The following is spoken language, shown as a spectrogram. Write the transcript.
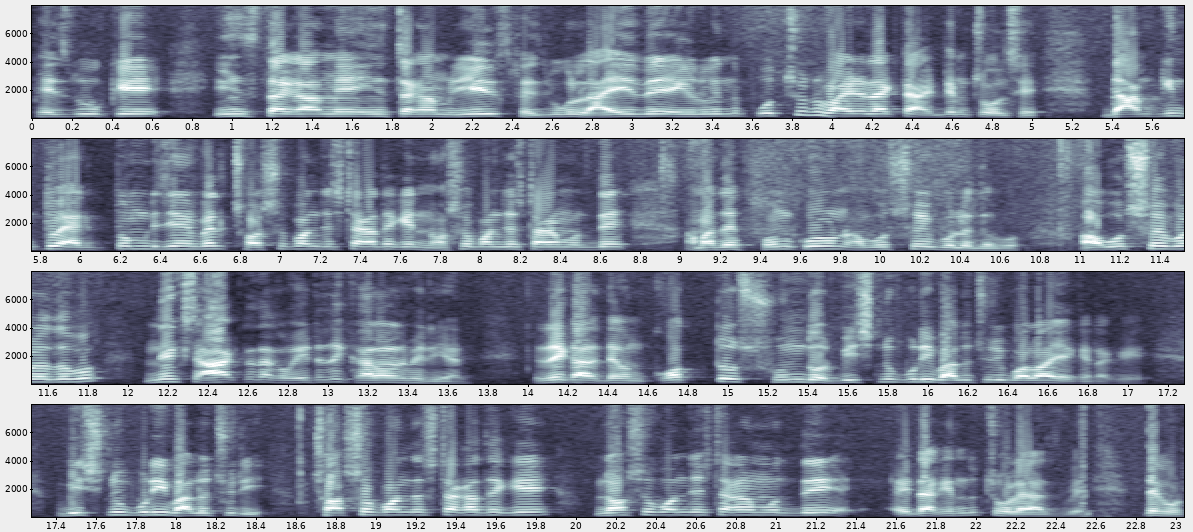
ফেসবুকে ইনস্টাগ্রামে ইনস্টাগ্রাম রিলস ফেসবুক লাইভে এগুলো কিন্তু প্রচুর ভাইরাল একটা আইটেম চলছে। দাম কিন্তু একদম রিজনেবল ছশো পঞ্চাশ টাকা থেকে নশো পঞ্চাশ টাকার মধ্যে আমাদের ফোন করুন অবশ্যই বলে দেবো। অবশ্যই বলে দেবো। নেক্সট আরেকটা দেখাবো এটাতে কালার ভেরিয়ান্ট কালার দেখুন কত সুন্দর বিষ্ণুপুরি বালুচুরি বলা হয় এটাকে। বিষ্ণুপুরি বালুচুরি ছশো পঞ্চাশ টাকা থেকে নশো পঞ্চাশ টাকার মধ্যে এটা কিন্তু চলে আসবে। দেখুন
